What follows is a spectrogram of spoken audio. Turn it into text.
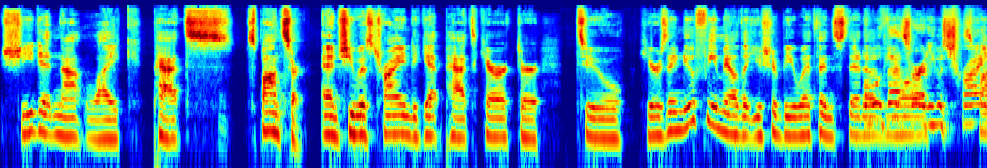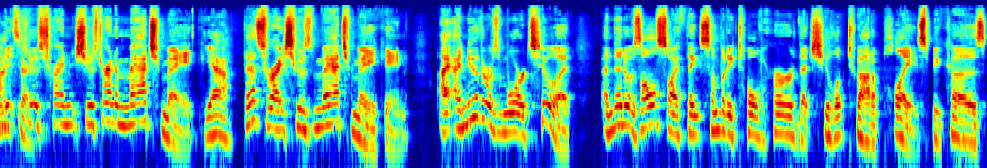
she did not like Pat's sponsor, and she was trying to get Pat's character to here's a new female that you should be with instead Oh, of oh that's right. He was trying. To, he was trying. She was trying to matchmake. Yeah. that's right. She was matchmaking. I, I knew there was more to it, and then it was also. I think somebody told her that she looked too out of place because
